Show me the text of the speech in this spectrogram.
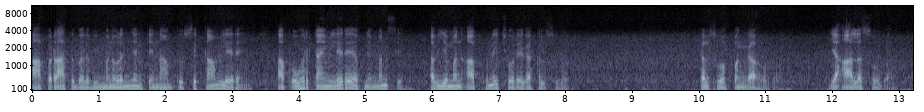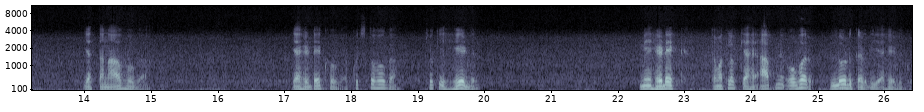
आप रात भर भी मनोरंजन के नाम पे उससे काम ले रहे हैं, आप ओवर टाइम ले रहे हैं अपने मन से, अब ये मन आपको नहीं छोड़ेगा कल सुबह। कल सुबह पंगा होगा, या आलस होगा, या तनाव होगा या हेडेक होगा, कुछ तो होगा, क्योंकि हेड में हेडेक का मतलब क्या है? आपने ओवर लोड कर दिया हेड को।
